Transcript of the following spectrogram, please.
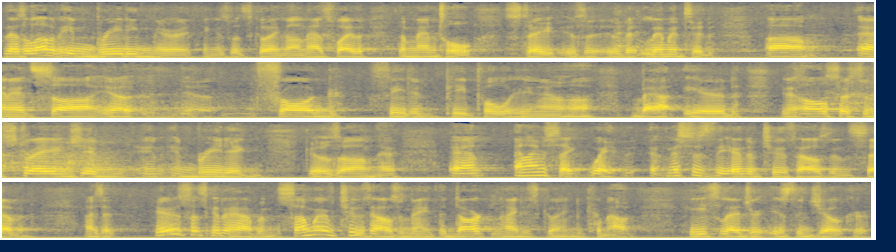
There's a lot of inbreeding there, I think, is what's going on. That's why the, the mental state is a, is a bit limited, um, and it's uh, you know, frog feeted people, you know, uh, bat eared, you know, all sorts of strange in, in, inbreeding goes on there. And, and I'm saying, wait, this is the end of 2007. I said, Here's what's going to happen. Summer of 2008, The Dark Knight is going to come out. Heath Ledger is the Joker.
